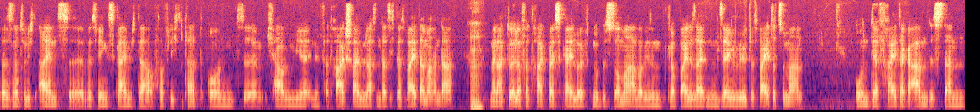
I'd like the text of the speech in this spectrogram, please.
das ist natürlich eins, äh, weswegen Sky mich da auch verpflichtet hat. Und äh, ich habe mir in den Vertrag schreiben lassen, dass ich das weitermachen darf. Mhm. Mein aktueller Vertrag bei Sky läuft nur bis Sommer, aber wir sind, glaube beide Seiten sind sehr gewillt, das weiterzumachen. Und der Freitagabend ist dann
